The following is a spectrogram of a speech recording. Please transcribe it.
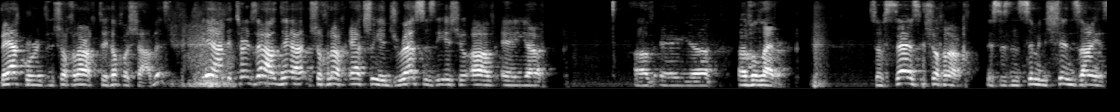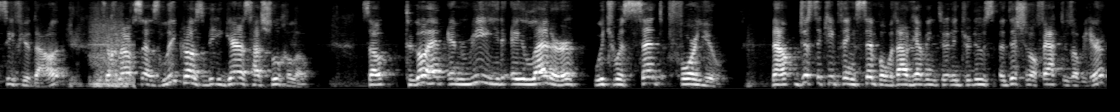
backwards in Shulchan Aruch to Hilchos Shabbos, and it turns out that Shulchan Aruch actually addresses the issue of a uh, of a uh, of a letter. So says Shulchan Aruch. This is in Siman Shin Zion Sif Yudal. Shulchan Aruch says Likros Geras Hashluchalo. So to go ahead and read a letter which was sent for you. Now, just to keep things simple without having to introduce additional factors over here,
